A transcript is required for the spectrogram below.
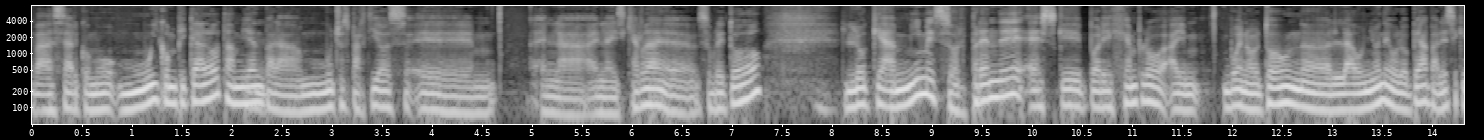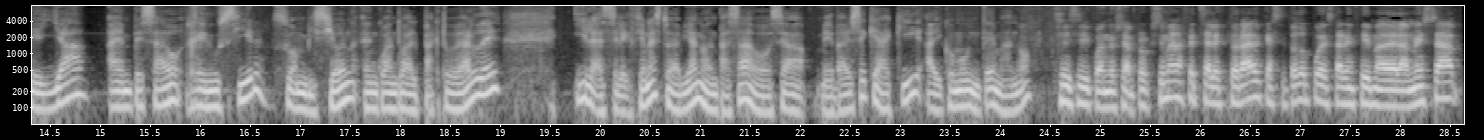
va a ser como muy complicado también mm. para muchos partidos eh, en, la, en la izquierda, eh, sobre todo. Lo que a mí me sorprende es que, por ejemplo, bueno, toda la Unión Europea parece que ya ha empezado a reducir su ambición en cuanto al Pacto Verde y las elecciones todavía no han pasado. O sea, me parece que aquí hay como un tema, ¿no? Sí, sí, cuando se aproxima la fecha electoral casi todo puede estar encima de la mesa.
